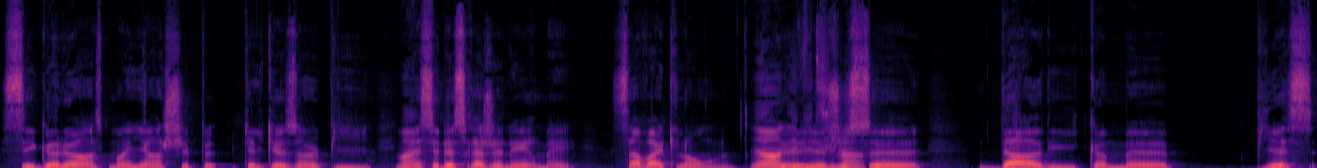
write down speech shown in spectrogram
ces gars-là en ce moment. Ils en chip quelques-uns, puis ils essaient de se rajeunir, mais ça va être long. Là. Non, il, y a, juste euh, Daddy comme pièce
